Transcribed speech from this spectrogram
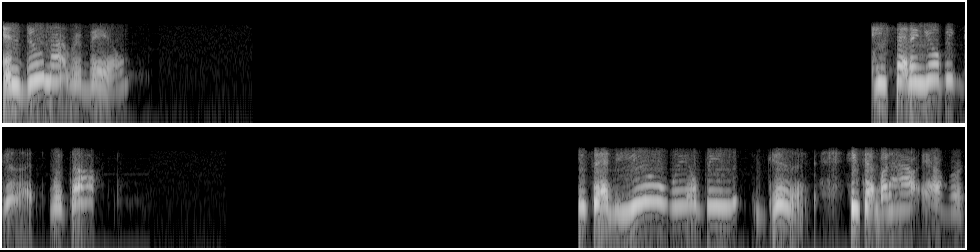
And do not rebel. He said, and you'll be good with God. He said, You will be good. He said, But however,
